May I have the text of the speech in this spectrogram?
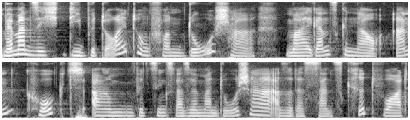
wenn man sich die Bedeutung von Dosha mal ganz genau anguckt, ähm, beziehungsweise wenn man Dosha, also das Sanskrit-Wort,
